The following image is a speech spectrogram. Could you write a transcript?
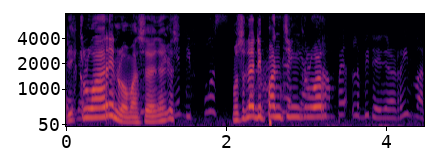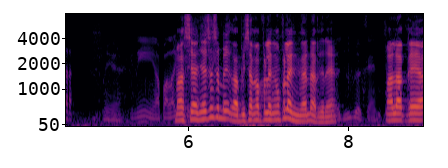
dikeluarin loh masanya, guys. Maksudnya dipancing keluar. Sampai lebih dari river. Iya, ini apalagi Masih aja sampai nggak bisa ngeflank ngeflank kan akhirnya. Malah kayak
